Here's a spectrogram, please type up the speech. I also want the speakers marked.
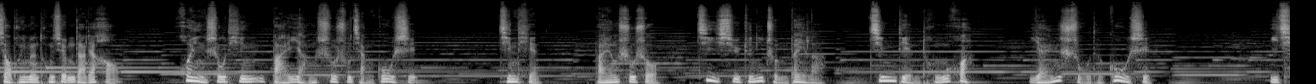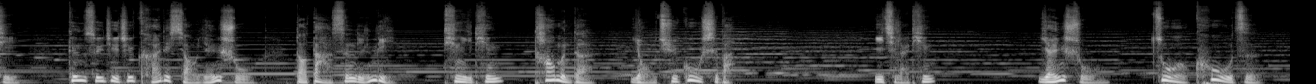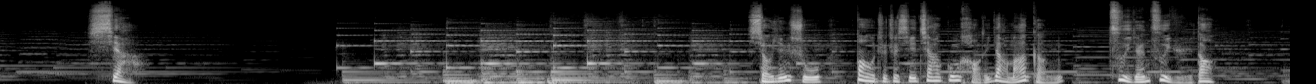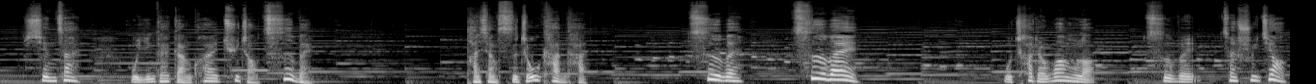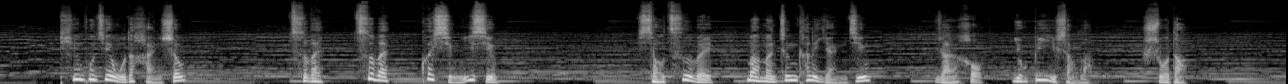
Speaker 1: 小朋友们、同学们，大家好，欢迎收听白羊叔叔讲故事。今天，白羊叔叔继续给你准备了经典童话《鼹鼠的故事》，一起跟随这只可爱的小鼹鼠到大森林里，听一听他们的有趣故事吧。一起来听《鼹鼠做裤子》下。小鼹鼠抱着这些加工好的亚麻梗，自言自语道：“现在我应该赶快去找刺猬。”他向四周看看，刺猬，刺猬！我差点忘了，刺猬在睡觉，听不见我的喊声。刺猬，刺猬，快醒一醒！小刺猬慢慢睁开了眼睛，然后又闭上了。说道：“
